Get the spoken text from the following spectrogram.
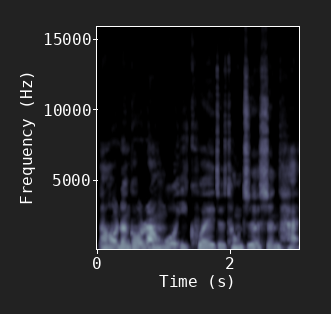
然后能够让我一窥就是同志的生态，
